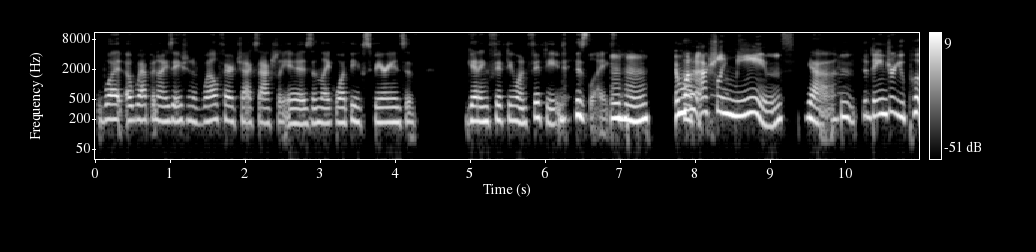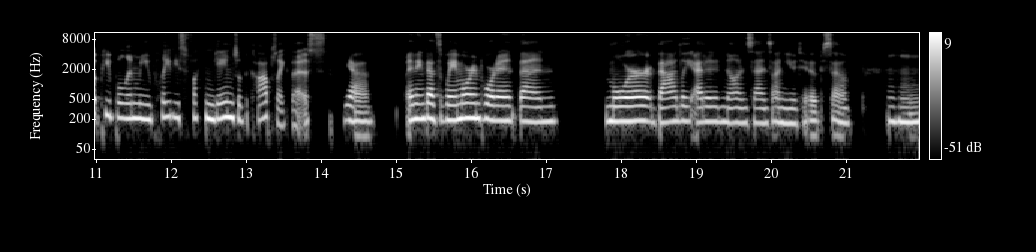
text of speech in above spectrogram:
what a weaponization of welfare checks actually is and like what the experience of getting 5150 is like mhm. And what it Uh, actually means, yeah and the danger you put people in when you play these fucking games with the cops like this. yeah i think that's way more important than more badly edited nonsense on youtube so Mm-hmm.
